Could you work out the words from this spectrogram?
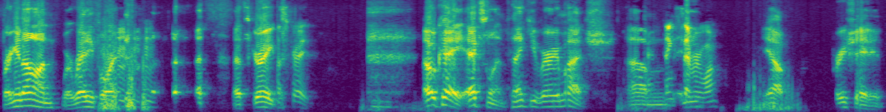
bring it on, we're ready for it. That's great. That's great. Okay, excellent. Thank you very much. Um, Thanks, any, everyone. Yeah, appreciate it.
